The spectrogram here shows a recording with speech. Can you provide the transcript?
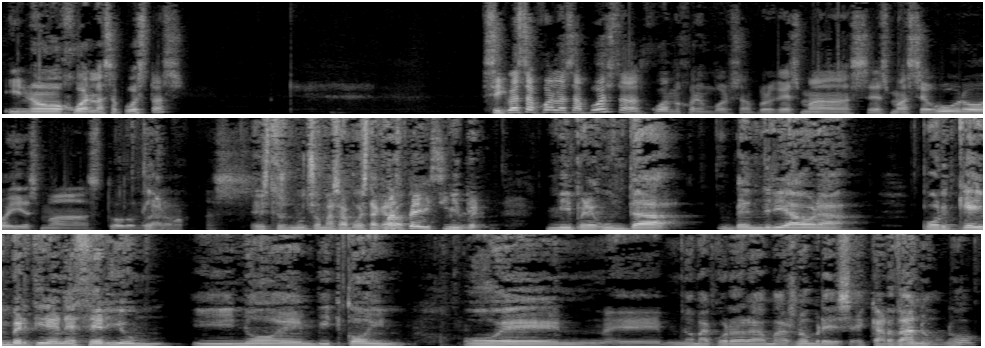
y no jugar las apuestas. Si vas a jugar las apuestas, juega mejor en bolsa, porque es más, es más seguro y es más todo claro. más. Esto es mucho más apuesta, claro. Más previsible. Mi pregunta vendría ahora, ¿por qué invertir en Ethereum y no en Bitcoin o en, eh, no me acordará más nombres, eh, Cardano, ¿no?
